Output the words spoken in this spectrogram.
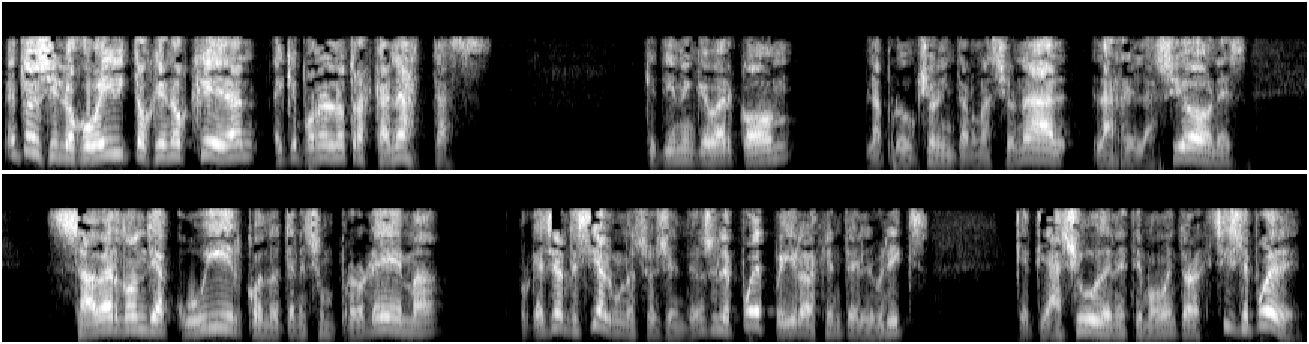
Entonces, si los huevitos que nos quedan, hay que ponerle otras canastas que tienen que ver con la producción internacional, las relaciones, saber dónde acudir cuando tenés un problema, porque ayer decía algunos oyentes, no se le puede pedir a la gente del BRICS que te ayude en este momento. Sí se puede,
